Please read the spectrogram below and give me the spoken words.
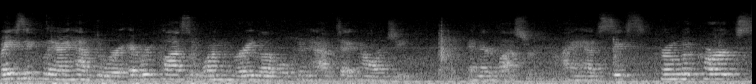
basically I have to where every class at one grade level could have technology in their classroom. I have six Chromebook carts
